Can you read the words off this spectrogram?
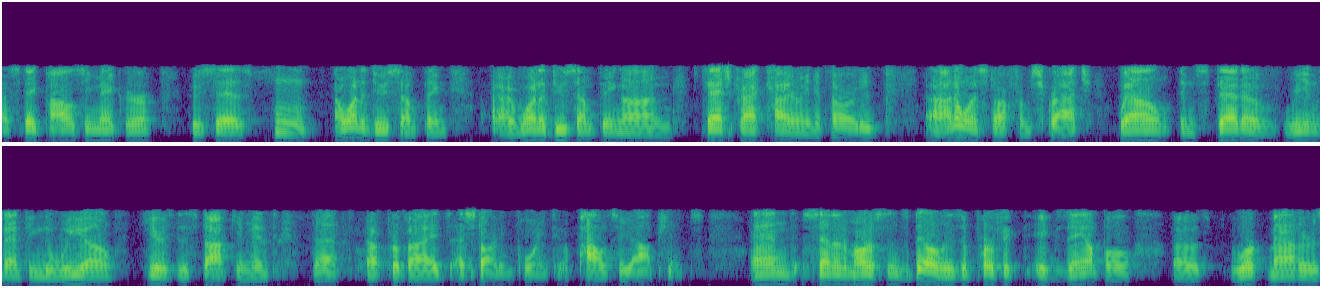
a state policymaker who says, hmm, I want to do something. I want to do something on fast track hiring authority. Uh, I don't want to start from scratch. Well, instead of reinventing the wheel, here's this document that uh, provides a starting point of policy options. And Senator Morrison's bill is a perfect example of work matters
